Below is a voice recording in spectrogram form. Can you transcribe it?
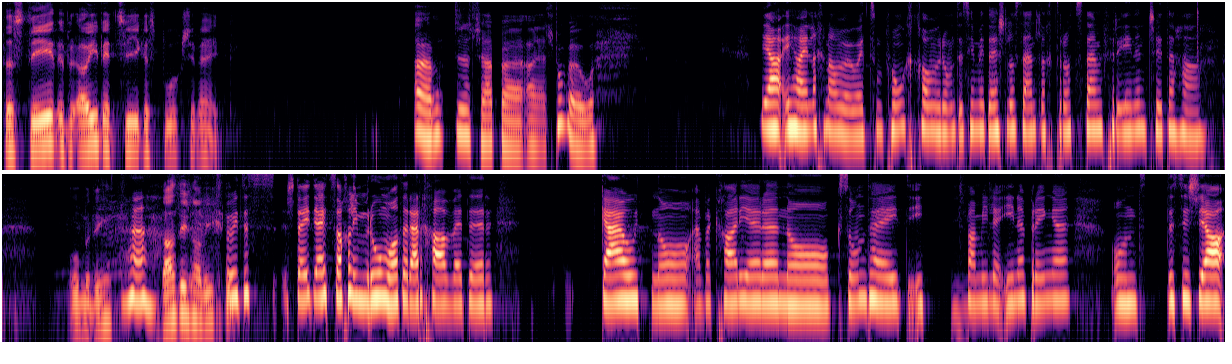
dass ihr über eure Beziehung ein Buch geschrieben habt? Ähm, das ist eben, äh, hast du wollen? Ja, ich wollte eigentlich noch zum Punkt kommen, warum ich mich dann schlussendlich trotzdem für ihn entschieden habe. Unbedingt. Das ist noch wichtig. Weil das steht ja jetzt so ein bisschen im Raum, oder? Er kann weder Geld noch eben Karriere noch Gesundheit in die mhm. Familie reinbringen. Und das ist ja,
